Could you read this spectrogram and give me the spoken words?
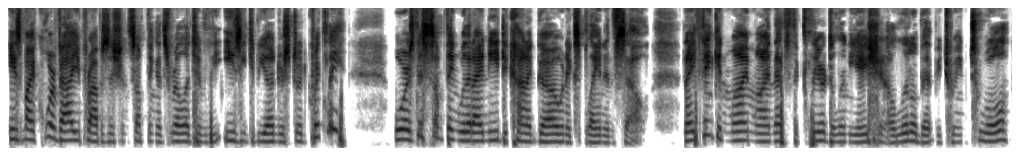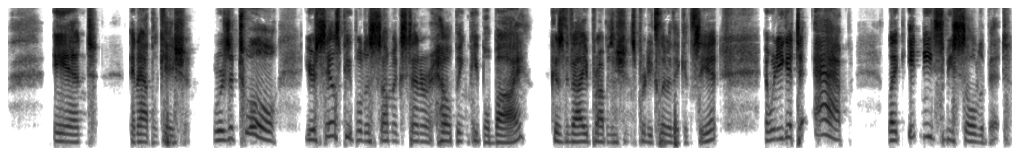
is my core value proposition something that's relatively easy to be understood quickly? Or is this something that I need to kind of go and explain and sell? And I think in my mind, that's the clear delineation a little bit between tool and an application. Whereas a tool, your salespeople to some extent are helping people buy because the value proposition is pretty clear, they can see it. And when you get to app, like it needs to be sold a bit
